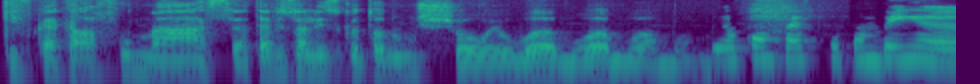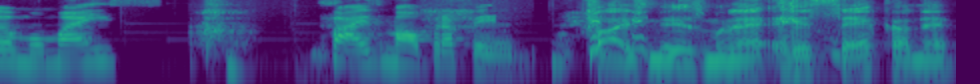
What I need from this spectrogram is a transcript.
que fica aquela fumaça. Eu até visualizo que eu tô num show, eu amo, amo, amo. Eu confesso que eu também amo, mas faz mal para a pele. Faz mesmo, né? Resseca, né?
